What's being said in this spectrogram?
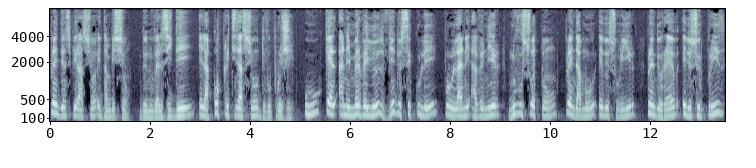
plein d'inspiration et d'ambition, de nouvelles idées et la concrétisation de vos projets ou quelle année merveilleuse vient de s'écouler pour l'année à venir. Nous vous souhaitons plein d'amour et de sourire, plein de rêves et de surprises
